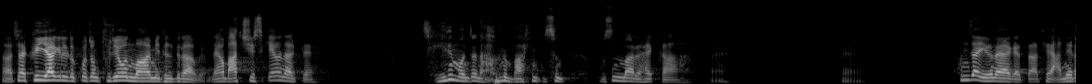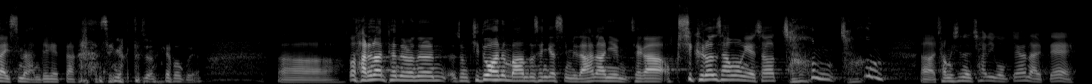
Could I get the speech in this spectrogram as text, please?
아, 제가 그 이야기를 듣고 좀 두려운 마음이 들더라고요. 내가 마취에서 깨어날 때 제일 먼저 나오는 말이 무슨 무슨 말을 할까? 혼자 일어나야겠다. 제 아내가 있으면 안 되겠다. 그런 생각도 좀 해보고요. 어, 또 다른 한편으로는 좀 기도하는 마음도 생겼습니다. 하나님, 제가 혹시 그런 상황에서 처음 처음 어, 정신을 차리고 깨어날 때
